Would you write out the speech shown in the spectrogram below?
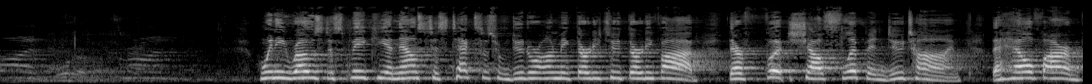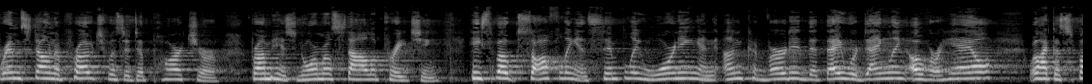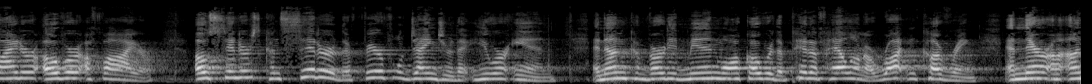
When he rose to speak, he announced his text was from Deuteronomy 32, 35. Their foot shall slip in due time. The hellfire and brimstone approach was a departure from his normal style of preaching. He spoke softly and simply, warning and unconverted that they were dangling over hell like a spider over a fire. O sinners, consider the fearful danger that you are in. And unconverted men walk over the pit of hell on a rotten covering. And there are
